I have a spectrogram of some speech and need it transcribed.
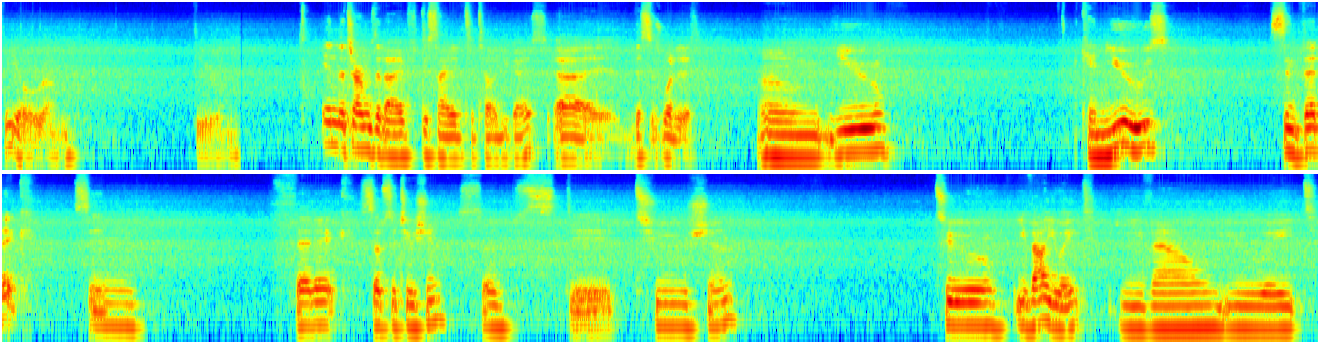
theorem. Theorem. In the terms that I've decided to tell you guys, uh, this is what it is. Um, you can use synthetic synthetic substitution substitution to evaluate evaluate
